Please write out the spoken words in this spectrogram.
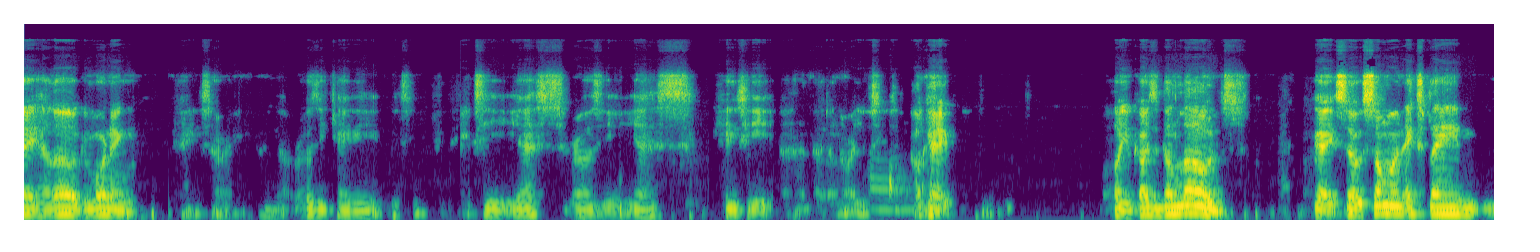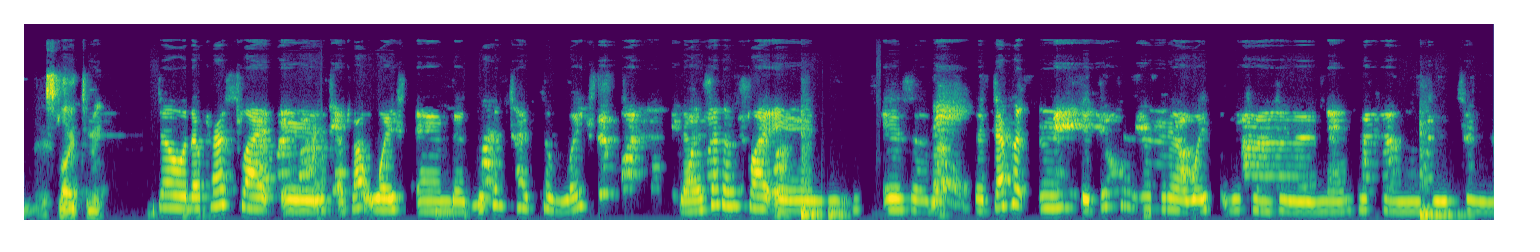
Hey, hello, good morning. Okay, sorry. Rosie, Katie, Pixie, yes, Rosie, yes, Katie, and I don't know where Lucy is. Okay. Oh, you guys have done loads. Okay, so someone explain this slide to me. So the first slide is about waste and the different types of waste. The second slide is is about the different the different uh, ways we can do we can do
